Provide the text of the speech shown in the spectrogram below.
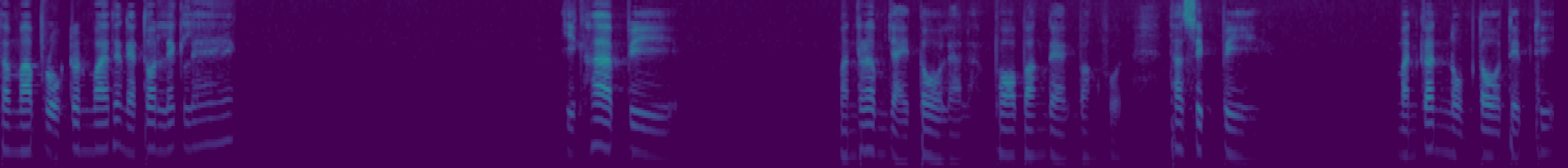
ตมาปลูกต้นไม้ตั้งแต่ต้นเล็กๆ อีกห้าปี มันเริ่มใหญ่โตแล้วล่ะ พอบังแดดบังฝน ถ้าสิบปี มันก็หนุ่มโตเต็มที่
